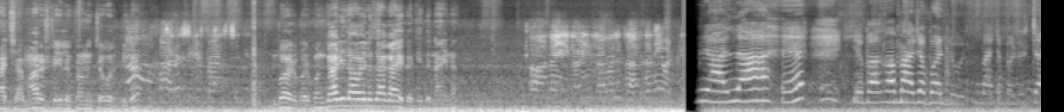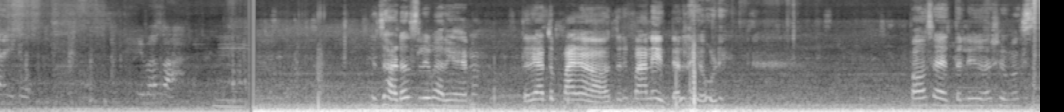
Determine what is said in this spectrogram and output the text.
अच्छा महाराष्ट्र इलेक्ट्रॉनिकच्या वरती का? महाराष्ट्र इलेक्ट्रॉनिक्सचे बर बर. पण गाडी लावायला जागा आहे का तिथे? नाही ना? नाही गाडी लावायला जागा नाही वाटते आहे. हे बघा माझ्या बलून माझ्या बलूनच्या आहे हे बघा हे झाडच लय भारी आहे ना. तरी आता पाण्या तरी पाणी आहेत त्याला एवढे. पावसाळ्यात तर लय असे मस्त.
